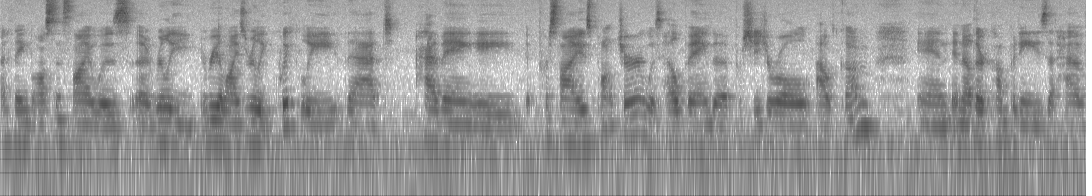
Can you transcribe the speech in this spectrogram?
I think Boston Sci was uh, really realized really quickly that having a precise puncture was helping the procedural outcome. And in other companies that have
